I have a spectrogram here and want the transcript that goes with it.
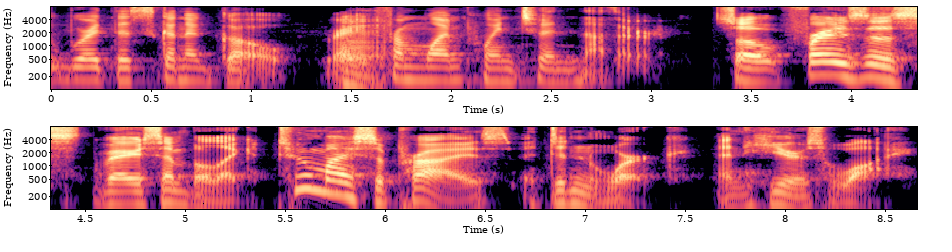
where this is gonna go, right? Mm. From one point to another. So phrases very simple like to my surprise, it didn't work, and here's why.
